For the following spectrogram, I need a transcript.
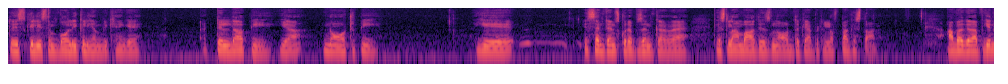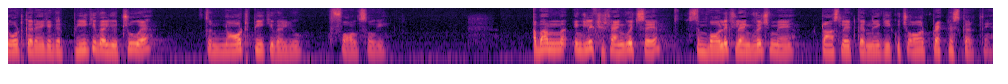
تو اس کے لیے سمبولیکلی ہم لکھیں گے ٹلڈا پی یا ناٹ پی یہ اس سینٹینس کو ریپرزینٹ کر رہا ہے کہ Islamabad is not the capital of Pakistan اب اگر آپ یہ نوٹ کریں کہ اگر پی کی ویلیو ٹرو ہے تو ناٹ پی کی ویلیو فالس ہوگی اب ہم انگلش لینگویج سے سمبولک لینگویج میں ٹرانسلیٹ کرنے کی کچھ اور پریکٹس کرتے ہیں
